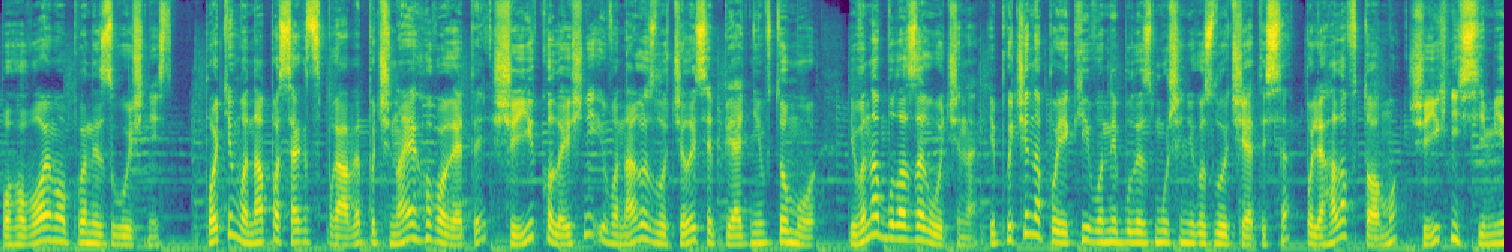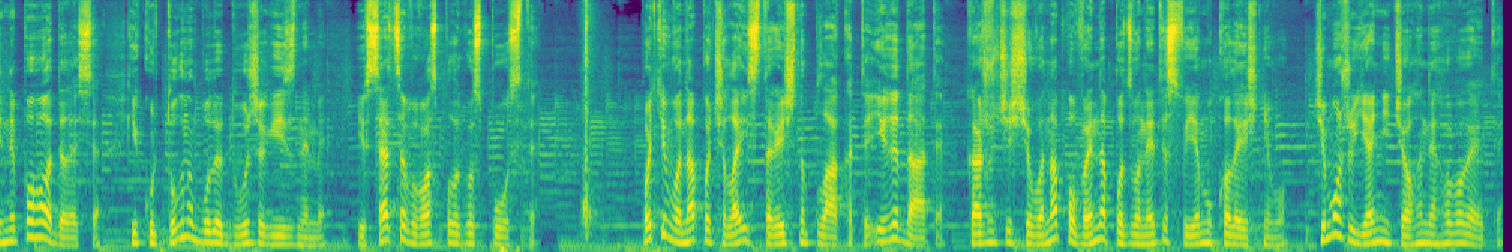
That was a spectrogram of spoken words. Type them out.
Поговоримо про незручність. Потім вона посеред справи починає говорити, що її колишні і вона розлучилися 5 днів тому, і вона була заручена. І причина, по якій вони були змушені розлучитися, полягала в тому, що їхні сім'ї не погодилися і культурно були дуже різними, і все це в розпал розпусти. Потім вона почала істерично плакати і ридати, кажучи, що вона повинна подзвонити своєму колишньому, чи можу я нічого не говорити.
